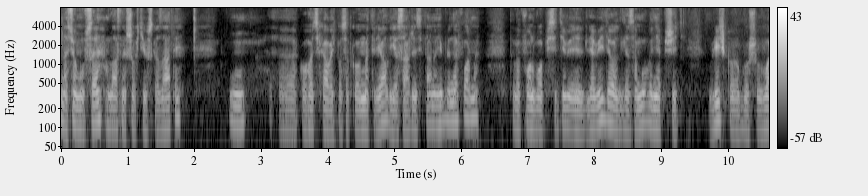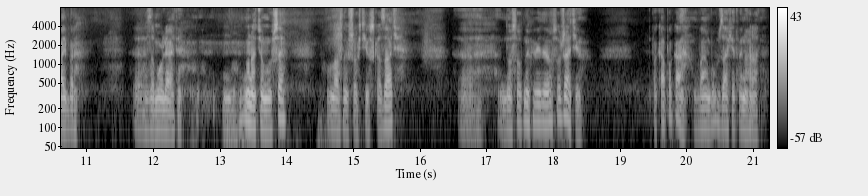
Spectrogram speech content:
на цьому все. Власне, що хотів сказати. Е, Кого цікавить посадковий матеріал, є саджанці даної гібридної форми. Телефон в описі для відео, для замовлення пишіть в лічку або ж в Viber замовляйте. Ну, на цьому все. Власне, що хотів сказати. До наступних відео. Пока-пока. З вами був Захід Виноград.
